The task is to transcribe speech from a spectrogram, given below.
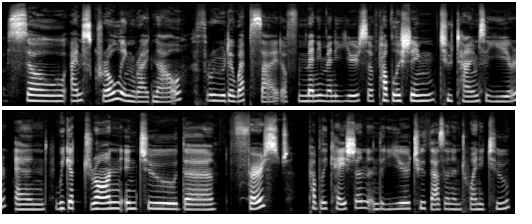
So I'm scrolling right now through the website of many, many years of publishing two times a year, and we get drawn into the first publication in the year 2022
